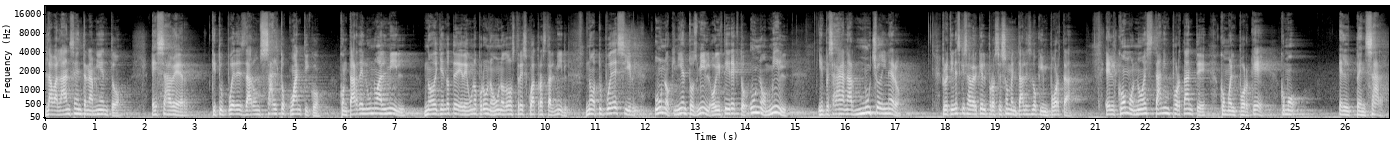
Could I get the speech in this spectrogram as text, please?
la balanza de entrenamiento es saber que tú puedes dar un salto cuántico, contar del 1 al 1000, no yéndote de uno por uno, 1, 2, 3, 4 hasta el 1000. No, tú puedes ir 1, 500 mil o irte directo 1, 1000 y empezar a ganar mucho dinero. Pero tienes que saber que el proceso mental es lo que importa. El cómo no es tan importante como el por qué, como el pensar.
